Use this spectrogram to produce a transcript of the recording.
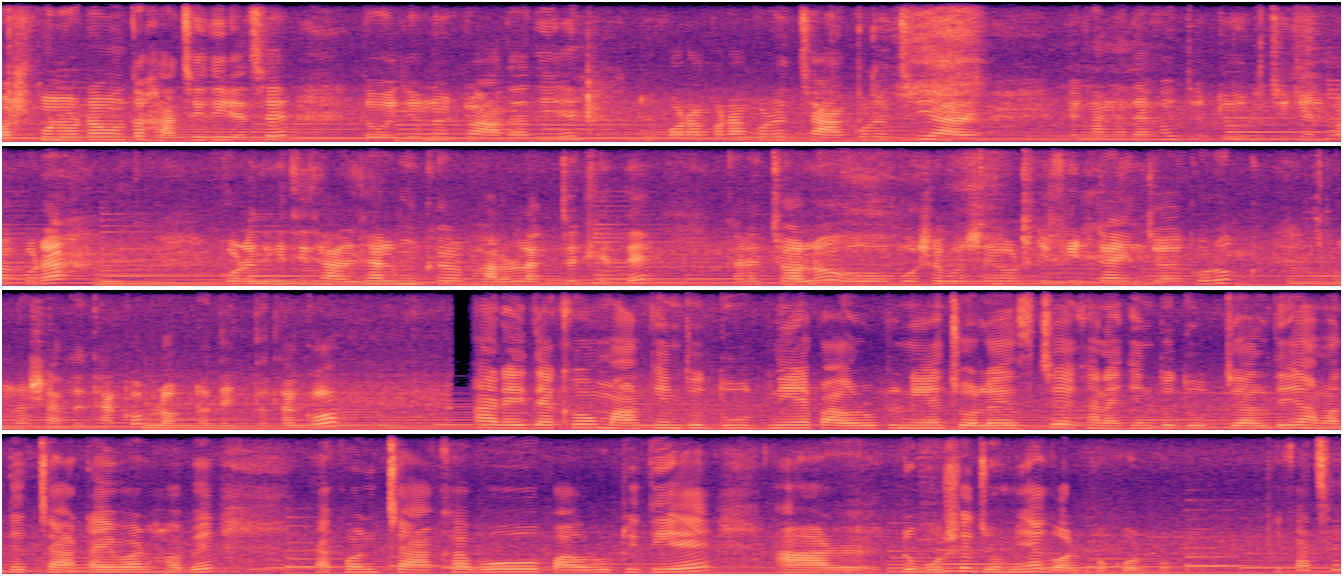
দশ পনেরোটা মতো হাঁচি দিয়েছে। তো ওই জন্য একটু আদা দিয়ে একটু কড়া কড়া করে চা করেছি। আর এখানে দেখো একটু চিকেন পাকোড়া। করে দিয়েছি ঝাল ঝাল মুখে ওর ভালো লাগছে খেতে। তাহলে চলো, ও বসে বসে ওর টিফিনটা এনজয় করুক। তোমরা সাথে থাকো ব্লগটা দেখতে থাকো। আর এই দেখো, মা কিন্তু দুধ নিয়ে, পাউরুটি নিয়ে চলে এসছে। এখানে কিন্তু দুধ জাল দিয়ে আমাদের চাটা এবার হবে। এখন চা খাব, পাউরুটি দিয়ে, আর একটু বসে জমিয়ে গল্প করব। ঠিক আছে?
